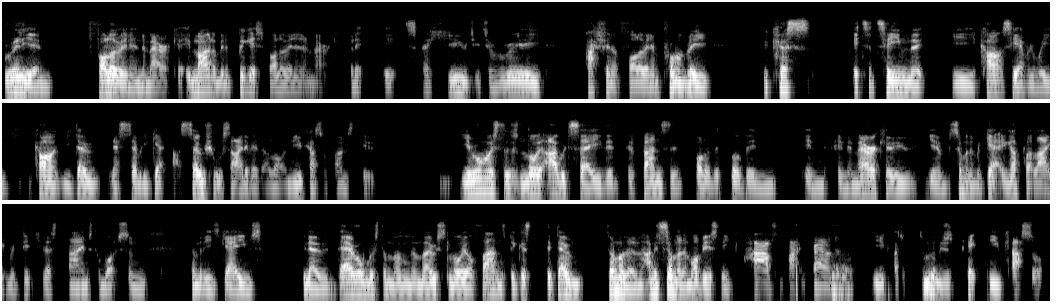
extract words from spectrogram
brilliant following in America. It might not be the biggest following in America, but it, it's a huge, it's a really passionate following, and probably because it's a team that you can't see every week, you can't, you don't necessarily get that social side of it that a lot of Newcastle fans do. You're almost as loyal. I would say that the fans that follow the club in in in America who you know some of them are getting up at like ridiculous times to watch some some of these games. You know they're almost among the most loyal fans because they don't. Some of them, I mean, some of them obviously have the background of Newcastle. Some of them just pick Newcastle.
